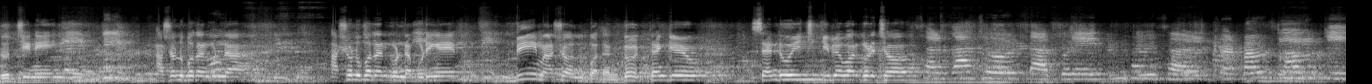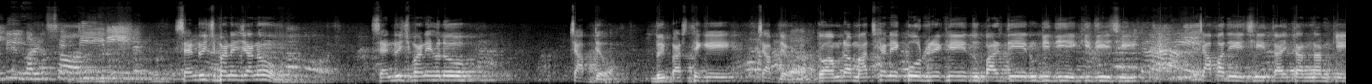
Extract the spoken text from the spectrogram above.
দুধ চিনি। আসল উপাদান কোনটা? আসল উপাদান কোনটা পুডিংয়ের? ডিম আসল উপাদান। গুড থ্যাংক ইউ স্যান্ডউইচ কি ব্যবহার করেছ? স্যার গাজর তারপরে স্যান্ডউইচ মানে জানো? স্যান্ডউইচ মানে হলো চাপ দেওয়া। দুই পাশ থেকে চাপ দেওয়া। তো আমরা মাঝখানে কোর রেখে দু পাশ দিয়ে রুটি দিয়ে কি দিয়েছি? চাপা দিয়েছি, তাই তার নাম কি?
